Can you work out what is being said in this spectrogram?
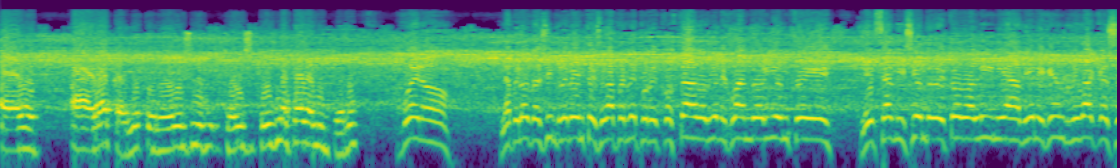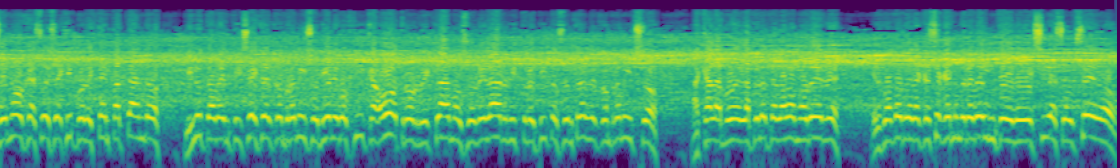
a, a, a Vaca, ¿no? Pero es, es, es una jugada limpia, ¿no? Bueno, la pelota simplemente se va a perder por el costado. Viene jugando Oriente. Le están diciendo de todo a línea. Viene Henry Vaca. Se enoja. Su ese equipo le está empatando. Minuto 26 del compromiso. Viene Bojica. Otro reclamo sobre el árbitro. El pito central del compromiso. Acá la, la, pelota la va a mover el jugador de la casaca número 20. Le decía Saucedo.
